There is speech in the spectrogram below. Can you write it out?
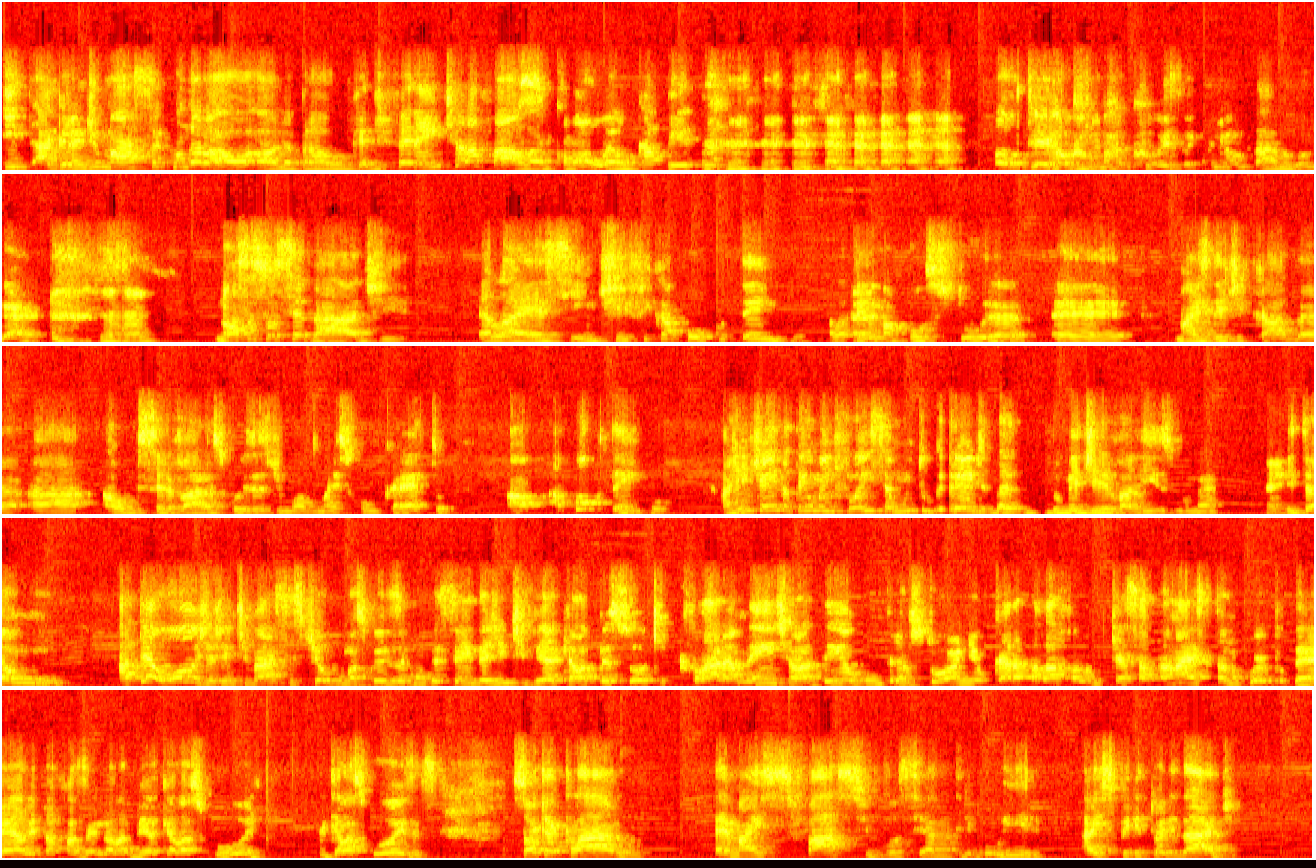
E a grande massa, quando ela olha para o que é diferente, ela fala: ou é o capeta, ou tem alguma coisa que não tá no lugar. Aham. Nossa sociedade, ela é científica há pouco tempo. Ela tem É. uma postura é, mais dedicada a, a observar as coisas de modo mais concreto há, há pouco tempo. A gente ainda tem uma influência muito grande da- do medievalismo, né? Tem. Então, até hoje a gente vai assistir algumas coisas acontecendo e a gente vê aquela pessoa que claramente ela tem algum transtorno e o cara tá lá falando que é Satanás que tá no corpo dela e tá fazendo ela ver aquelas coisas, aquelas coisas. Só que é claro, é mais fácil você atribuir a espiritualidade.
